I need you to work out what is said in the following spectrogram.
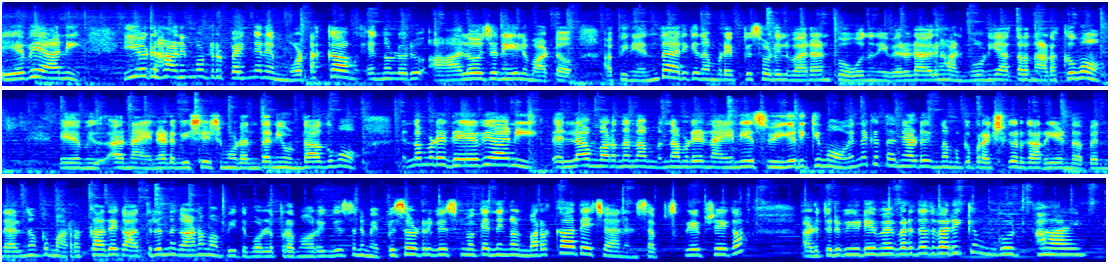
ദേവയാനി ഈ ഒരു ഹണിമൂൺ ട്രിപ്പ് എങ്ങനെ മുടക്കാം എന്നുള്ളൊരു ആലോചനയിലും ആട്ടോ അപ്പം ഇനി എന്തായിരിക്കും നമ്മുടെ എപ്പിസോഡിൽ വരാൻ പോകുന്നത്? ഇവരുടെ ആ ഒരു ഹണിമൂൺ യാത്ര നടക്കുമോ? നയനയുടെ വിശേഷം ഉടൻ തന്നെ ഉണ്ടാകുമോ? നമ്മുടെ ദേവയാനി എല്ലാം മറന്ന് നമ്മുടെ നയനയെ സ്വീകരിക്കുമോ? എന്നൊക്കെ തന്നെയാണ് നമുക്ക് പ്രേക്ഷകർക്ക് അറിയേണ്ടത്. അപ്പോൾ എന്തായാലും നമുക്ക് മറക്കാതെ കാത്തിരുന്ന് കാണാം. അപ്പോൾ ഇതുപോലെ പ്രൊമോ റിവ്യൂസിനും എപ്പിസോഡ് റിവ്യൂസിനും ഒക്കെ നിങ്ങൾ മറക്കാതെ ചാനൽ സബ്സ്ക്രൈബ് ചെയ്യുക. അടുത്തൊരു വീഡിയോ വരുന്നത് വരയ്ക്കും. Good bye.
